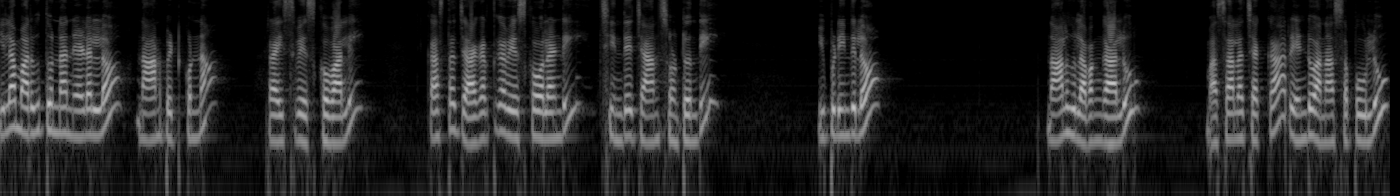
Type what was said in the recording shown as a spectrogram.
ఇలా మరుగుతున్న నీళ్ళల్లో నానబెట్టుకున్న రైస్ వేసుకోవాలి. కాస్త జాగ్రత్తగా వేసుకోవాలండి. చిందే ఛాన్స్ ఉంటుంది. ఇప్పుడు ఇందులో నాలుగు లవంగాలు మసాలా చెక్క రెండు అనాస పూలు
